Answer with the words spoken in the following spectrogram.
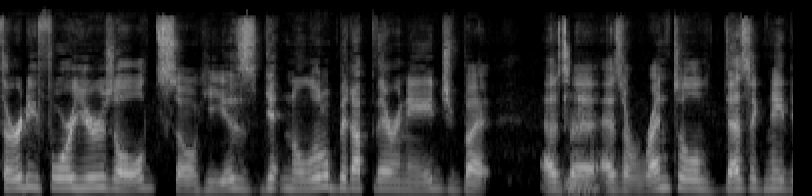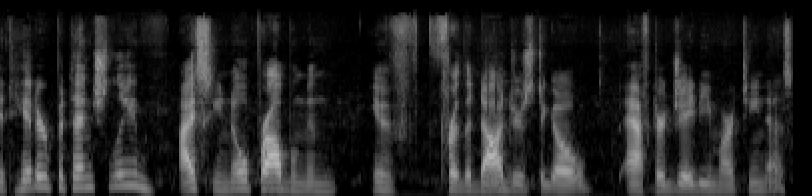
34 years old, so he is getting a little bit up there in age, but as a mm-hmm. as a rental designated hitter potentially, I see no problem in if for the Dodgers to go after JD Martinez.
